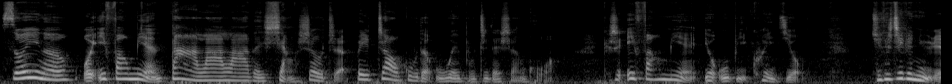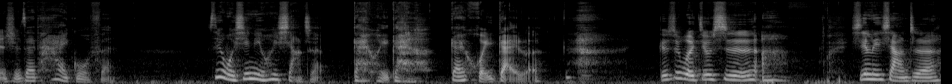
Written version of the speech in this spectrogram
所以呢，我一方面大拉拉的享受着被照顾的无微不至的生活，可是一方面又无比愧疚，觉得这个女人实在太过分。所以我心里会想着，该悔改了，该悔改了。可是我就是啊。心里想着，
